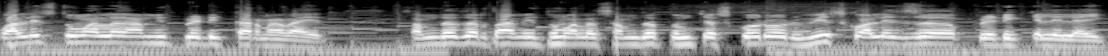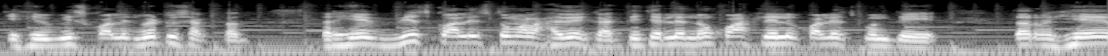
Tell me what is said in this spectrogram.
कॉलेज तुम्हाला आम्ही प्रेडिक्ट करणार आहेत समजा जर आम्ही तुम्हाला समजा तुमच्या स्कोरवर वीस कॉलेज प्रेडिक्ट केलेले आहे की हे वीस कॉलेज भेटू शकतात तर हे वीस कॉलेज तुम्हाला हवे का? त्याच्यातले नको असलेले कॉलेज कोणते? तर हे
